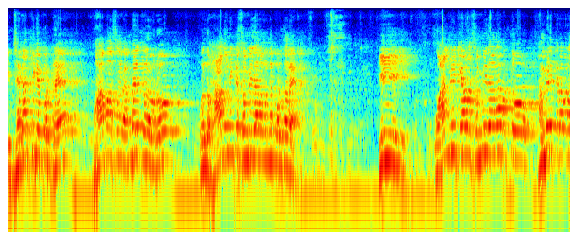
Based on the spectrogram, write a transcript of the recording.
ಈ ಜಗತ್ತಿಗೆ ಕೊಟ್ಟರೆ ಬಾಬಾ ಸಾಹೇಬ್ ಅಂಬೇಡ್ಕರ್ ಅವರು ಒಂದು ಆಧುನಿಕ ಸಂವಿಧಾನವನ್ನು ಕೊಡ್ತಾರೆ. ಈ ವಾಲ್ಮೀಕಿ ಅವರ ಸಂವಿಧಾನ ಮತ್ತು ಅಂಬೇಡ್ಕರ್ ಅವರ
